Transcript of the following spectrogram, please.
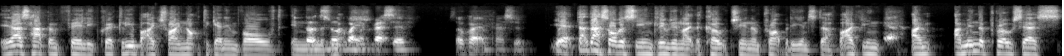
it has happened fairly quickly, but I try not to get involved in them as much. quite impressive. Still quite impressive. Yeah, that, that's obviously including like the coaching and property and stuff. But I've been, yeah. I'm, I'm in the process.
